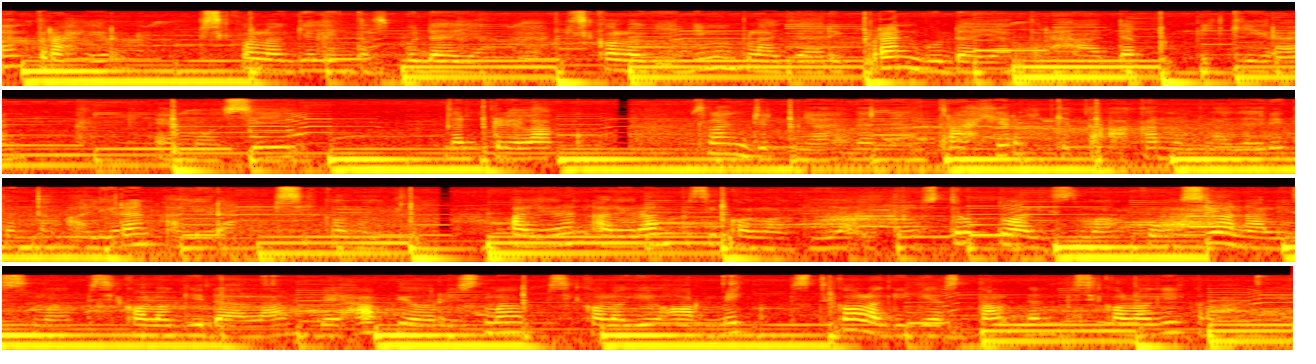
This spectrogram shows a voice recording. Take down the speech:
Yang terakhir, psikologi lintas budaya. Psikologi ini mempelajari peran budaya terhadap pikiran, emosi, dan perilaku. Selanjutnya dan yang terakhir kita akan mempelajari tentang aliran-aliran psikologi. Aliran-aliran psikologi yaitu strukturalisme, fungsionalisme, psikologi dalam, behaviorisme, psikologi hormik, psikologi gestalt, dan psikologi kerohanian.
